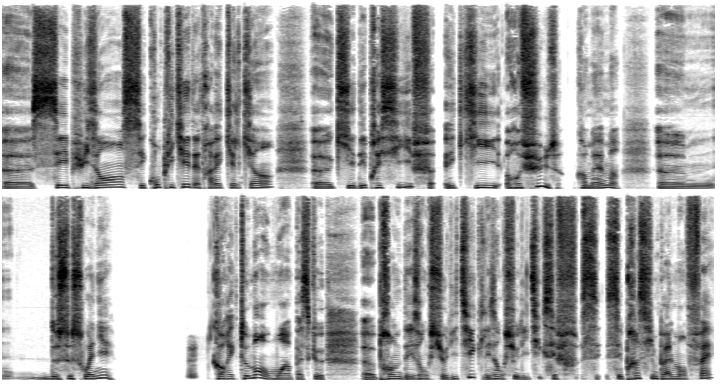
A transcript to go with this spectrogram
euh, c'est épuisant, c'est compliqué d'être avec quelqu'un qui est dépressif et qui refuse quand même de se soigner correctement au moins, parce que euh, prendre des anxiolytiques, les anxiolytiques, c'est principalement fait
